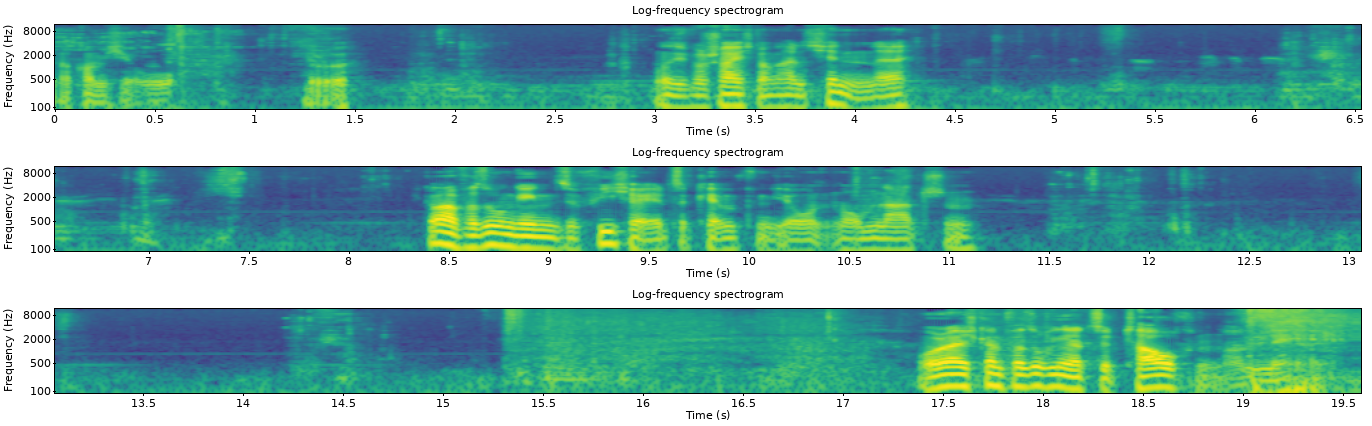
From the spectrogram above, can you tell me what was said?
Da komme ich hier hoch. Nö. Muss ich wahrscheinlich noch gar nicht hin, ne? Ich kann mal versuchen, gegen diese Viecher jetzt zu kämpfen, hier unten rumlatschen. Oder ich kann versuchen, ja zu tauchen. Oh, nee.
